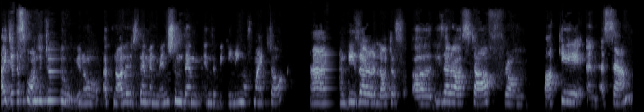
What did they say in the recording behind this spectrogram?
I just wanted to, you know, acknowledge them and mention them in the beginning of my talk. And these are a lot of, uh, these are our staff from Pake and Assam,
